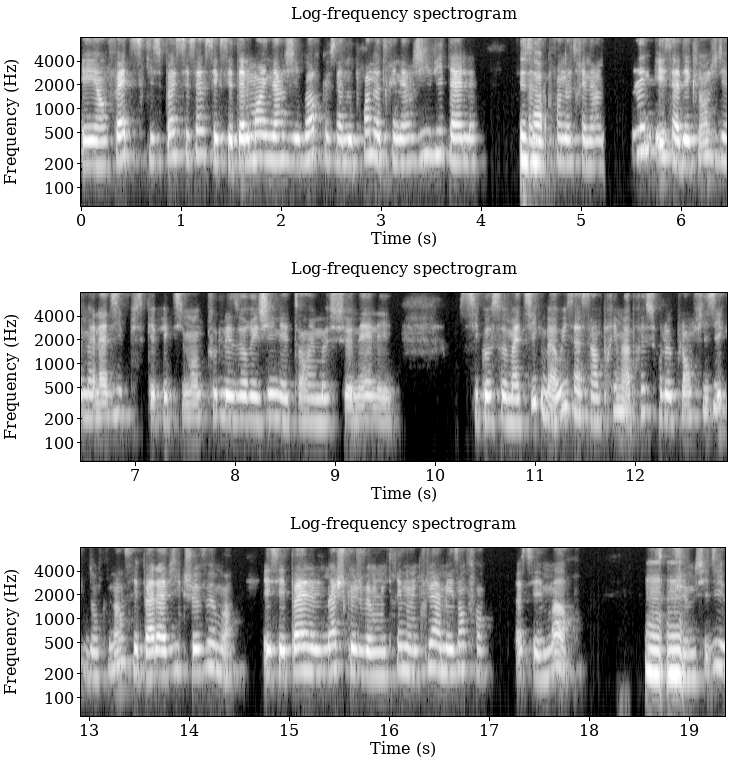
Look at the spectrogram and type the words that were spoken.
Et en fait, ce qui se passe, c'est ça, c'est que c'est tellement énergivore que ça nous prend notre énergie vitale. Ça, ça, nous prend notre énergie vitale et ça déclenche des maladies, puisqu'effectivement, toutes les origines étant émotionnelles et psychosomatique, bah oui, ça s'imprime après sur le plan physique. Donc non, c'est pas la vie que je veux moi, et c'est pas l'image que je veux montrer non plus à mes enfants. Ça c'est mort. Mmh, mmh. Je me suis dit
